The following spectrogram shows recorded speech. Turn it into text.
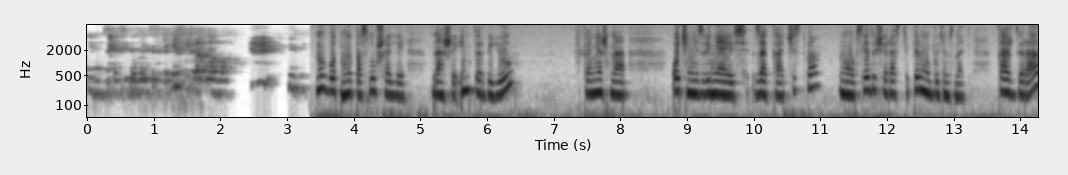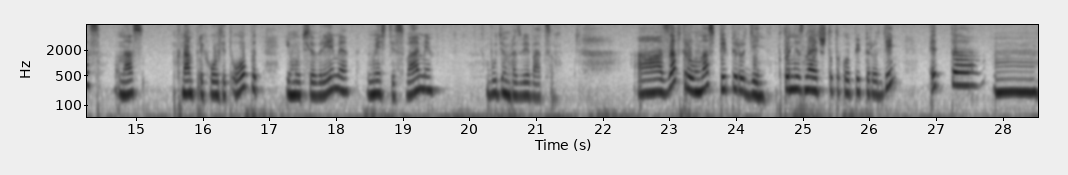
И вам спасибо, Лариса. Низкий поклон Ну вот, мы послушали наше интервью. Конечно, очень извиняюсь за качество, но в следующий раз теперь мы будем знать, каждый раз у нас к нам приходит опыт, и мы все время вместе с вами будем развиваться. А завтра у нас пеперу день. Кто не знает, что такое пеперу день, это м-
